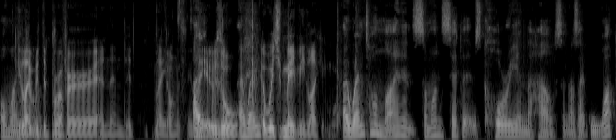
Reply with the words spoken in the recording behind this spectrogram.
Oh my like god. with the brother and then the like honestly I- it was all I went. which made me like it more I went online and someone said that it was Cory in the house, and I was like, "What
